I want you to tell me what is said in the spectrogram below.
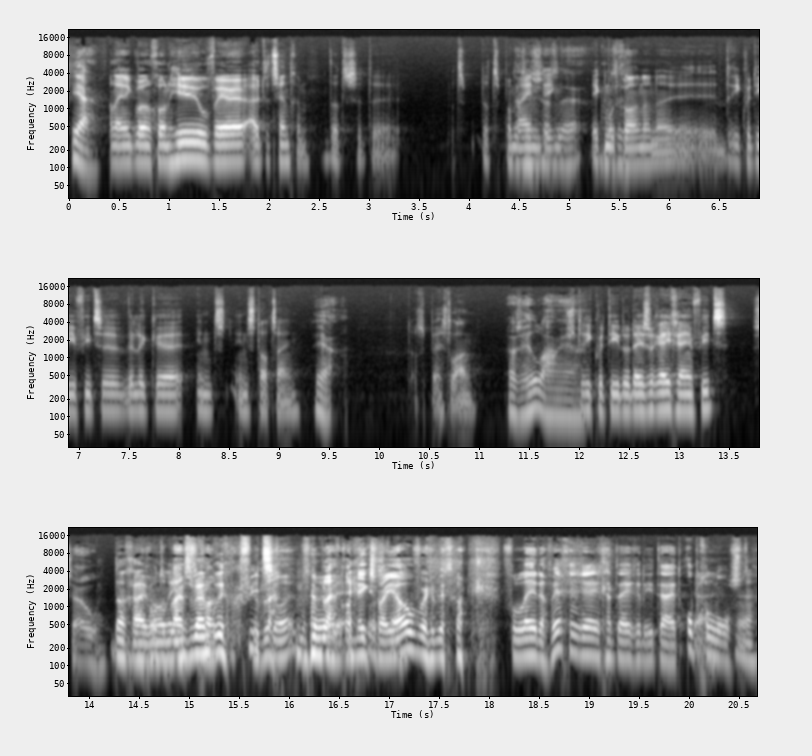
Ja. Alleen ik woon gewoon heel ver uit het centrum. Dat is het. eh, dat, is, bij dat mijn is dat, ding. eh, ik moet gewoon een eh, drie kwartier fietsen. Wil ik in, in de stad zijn. Ja, Dat is best lang. dat is heel lang, ja. je drie kwartier door deze regen heen fietst, Zo. dan ga je wel er in een blijft zwembroek fietsen. hoor. Er blijft gewoon niks van je over. Je bent gewoon volledig weggeregend tegen die tijd. Ja, Opgelost. Ja. ja.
